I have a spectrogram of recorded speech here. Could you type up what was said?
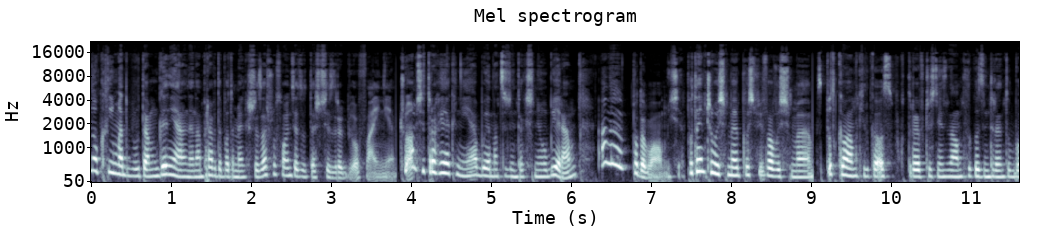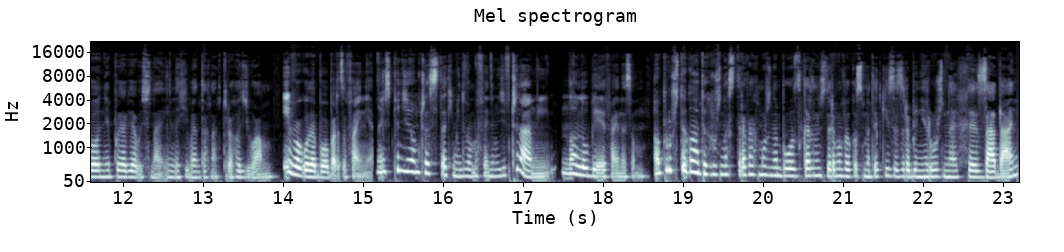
No klimat był tam genialny, naprawdę potem jak jeszcze zaszło słońce, to też się zrobiło fajnie. Czułam się trochę jak nie ja, bo ja na co dzień tak się nie ubieram, podobało mi się. Potańczyłyśmy, pośpiewałyśmy, spotkałam kilka osób, które wcześniej znałam tylko z internetu, bo nie pojawiały się na innych eventach, na które chodziłam. I w ogóle było bardzo fajnie. No i spędziłam czas z takimi dwoma fajnymi dziewczynami. No lubię je, fajne są. Oprócz tego na tych różnych strefach można było zgarnąć darmowe kosmetyki za zrobienie różnych e, zadań.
